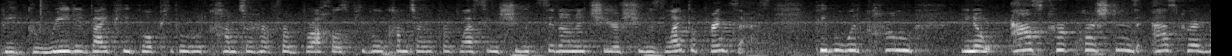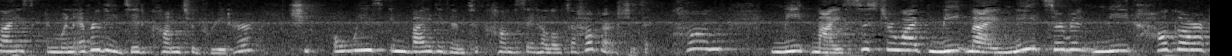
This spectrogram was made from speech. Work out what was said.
be greeted by people. People would come to her for brachos. People would come to her for blessings. She would sit on a chair. She was like a princess. People would come, you know, ask her questions, ask her advice. And whenever they did come to greet her, she always invited them to come say hello to Hagar. She said, Come, meet my sister wife, meet my maidservant, meet Hagar.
